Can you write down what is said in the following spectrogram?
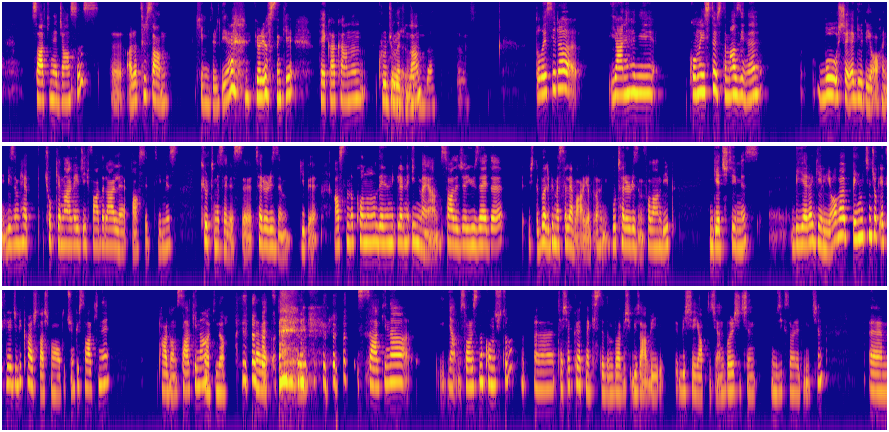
Sakine Cansız e, aratırsan kimdir diye görüyorsun ki PKK'nın kurucularından. Evet. Dolayısıyla yani hani konu ister istemez yine bu şeye geliyor. Hani bizim hep çok genelleyici ifadelerle bahsettiğimiz Kürt meselesi, terörizm gibi. Aslında konunun derinliklerine inmeyen, sadece yüzeyde işte böyle bir mesele var ya da hani bu terörizm falan deyip geçtiğimiz e, bir yere geliyor ve benim için çok etkileyici bir karşılaşma oldu. Çünkü Sakine pardon Sakina. Sakina. Evet. Sakina yani sonrasında konuştum. Ee, teşekkür etmek istedim. Böyle bir şey, güzel bir bir şey yaptığı için yani Barış için müzik söylediği için. Ee,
